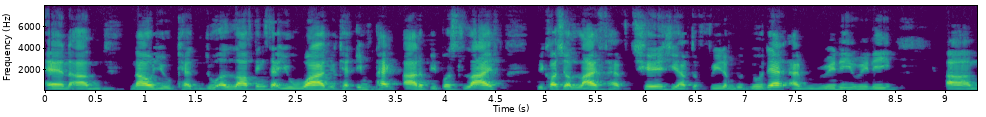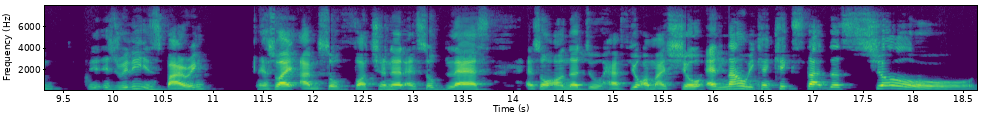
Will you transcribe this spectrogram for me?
and um, now you can do a lot of things that you want. You can impact other people's life because your life have changed. You have the freedom to do that. And really really um, it's really inspiring. That's why i'm so fortunate and so blessed and so honored to have you on my show. And now we can kickstart the show.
